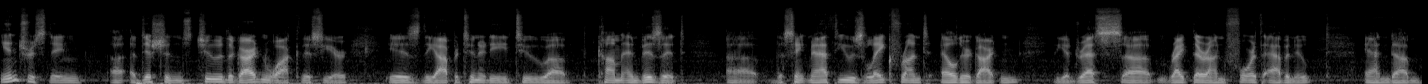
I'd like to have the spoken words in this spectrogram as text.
interesting uh, additions to the Garden Walk this year is the opportunity to uh, come and visit uh, the St. Matthew's Lakefront ElderGarten, the address uh, right there on 4th Avenue. And um,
